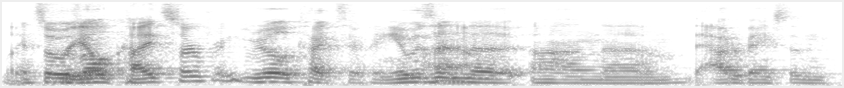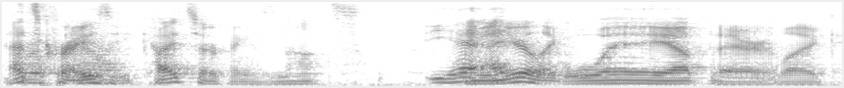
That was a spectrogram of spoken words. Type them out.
Like and so it was real all- kite surfing? real kite surfing. It was in the on um, the Outer Banks of That's North crazy. Kite surfing is nuts. Yeah, I mean, I- you're like way up there. Like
